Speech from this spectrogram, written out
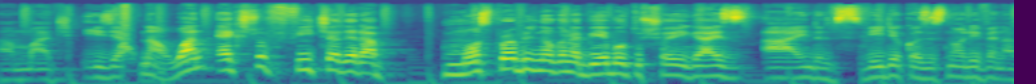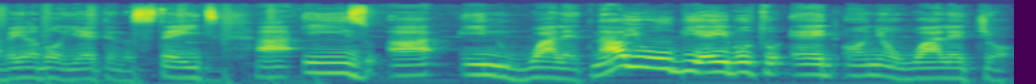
uh, much easier. Now, one extra feature that I'm most probably not going to be able to show you guys uh, in this video because it's not even available yet in the States uh, is uh, in wallet. Now you will be able to add on your wallet your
